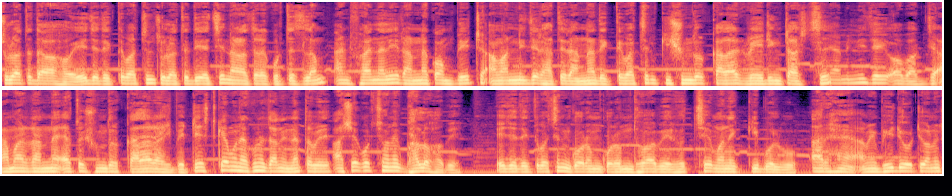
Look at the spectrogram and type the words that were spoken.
চুলাতে দেওয়া হয়। এই যে দেখতে পাচ্ছেন, চুলাতে দিয়েছি, নাড়াচাড়া করতেছিলাম। অ্যান্ড ফাইনালি রান্না কমপ্লিট আমার নিজের হাতে রান্না দেখতে পাচ্ছেন, কি সুন্দর কালার গ্রেডিংটা আসছে। আমি নিজেই অবাক যে আমার রান্না এত সুন্দর কালার আসবে। টেস্ট কেমন এখনও জানি না, তবে আশা করছি অনেক ভালো হবে। এই যে দেখতে পাচ্ছেন, গরম গরম ধোয়া বের হচ্ছে মানে কি বলব? আর হ্যাঁ আমি ভিডিওটি অনেক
